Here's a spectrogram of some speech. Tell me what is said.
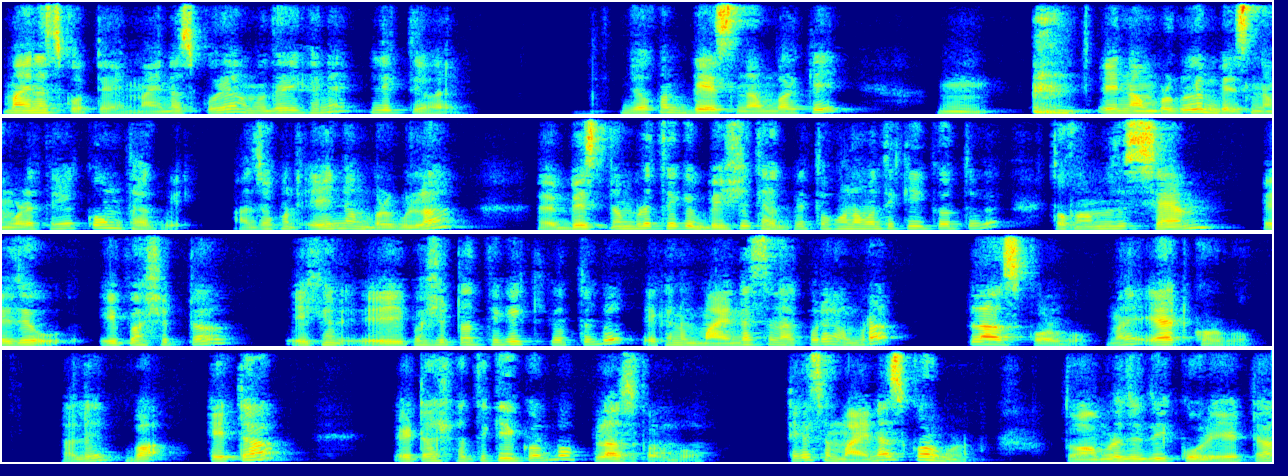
মাইনাস করতে হয়। মাইনাস করে আমাদের এখানে লিখতে হয়। যখন বেস নাম্বার কি এই নাম্বারগুলো বেস নাম্বারের থেকে কম থাকবে আর যখন এই নাম্বারগুলো বেস নাম্বার থেকে বেশি থাকবে, তখন আমাদের কি করতে হবে? তখন আমাদের স্যাম এই যে এই পাশেরটা, এখানে, এই পাশেরটা থেকে কি করতে হবে? এখানে মাইনাস না করে আমরা প্লাস করব মানে অ্যাড করব। তাহলে বা এটা, এটার সাথে কি করব? প্লাস করব। ঠিক আছে? মাইনাস করব না। তো আমরা যদি করি এটা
